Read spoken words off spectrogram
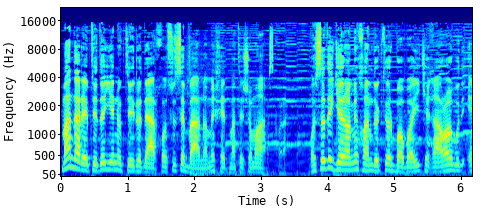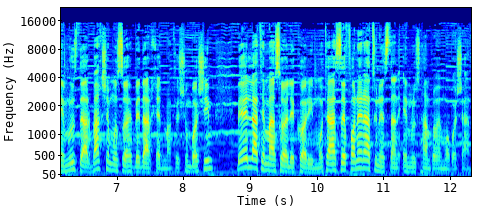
من در ابتدا یه نکته رو در خصوص برنامه خدمت شما عرض کنم. استاد گرامی خانم دکتر بابایی که قرار بود امروز در بخش مصاحبه در خدمتشون باشیم به علت مسائل کاری متاسفانه نتونستن امروز همراه ما باشن.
